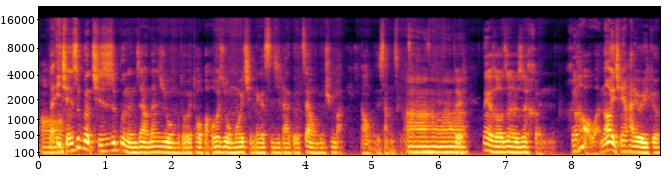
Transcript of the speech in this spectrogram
哦那以前是不其实是不能这样，但是我们都会偷跑，或者我们会请那个司机大哥载我们去买，然后我们再上车。啊，对，那个时候真的是很很好玩。然后以前还有一个，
